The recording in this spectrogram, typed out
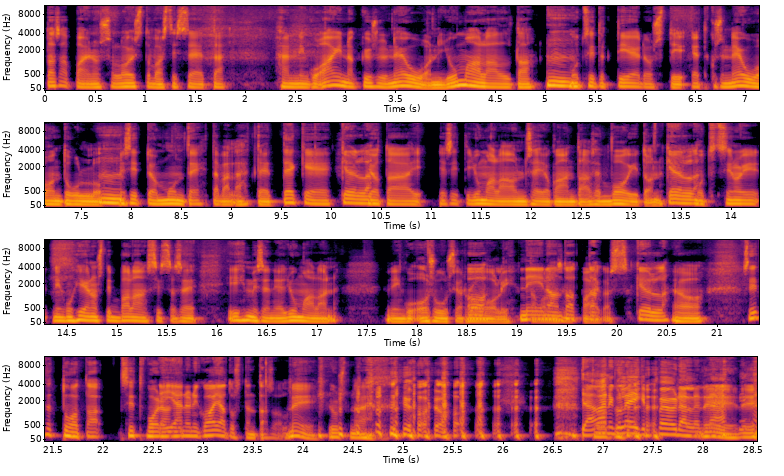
tasapainossa loistavasti se, että hän niin kuin aina kysyi neuvon Jumalalta, Mm. mutta sitten tiedosti, että kun se neuvo on tullut, Mm. niin sitten on mun tehtävä lähteä tekemään Kyllä. jotain, ja sitten Jumala on se, joka antaa sen voiton. Mutta siinä oli niin kuin hienosti balanssissa se ihmisen ja Jumalan niin kuin osuus ja Oh, rooli niin tavallaan on totta. paikassa. Kyllä. Joo. Sitten tuota, sit voidaan... Ei jäänyt niinku ajatusten tasolla. Niin, just näin. joo, joo. Jää vähän niinku leikit pöydälle niin, niin.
